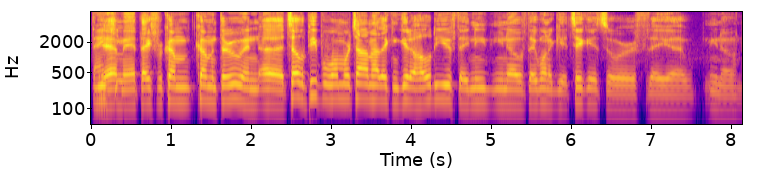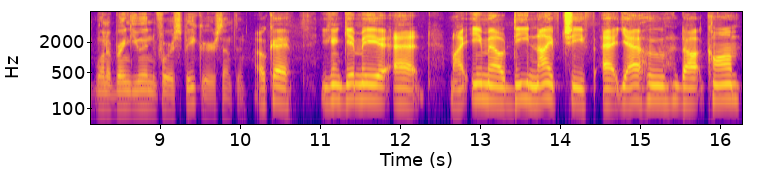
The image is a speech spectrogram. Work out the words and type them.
Thank yeah, you. man. Thanks for coming coming through, and uh, tell the people one more time how they can get a hold of you if they need, you know, if they want to get tickets or if they, uh, you know, want to bring you in for a speaker or something. Okay. You can get me at my email, dknifechief at yahoo.com.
